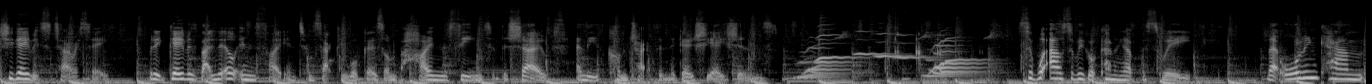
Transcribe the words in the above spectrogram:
She gave it to charity but it gave us that little insight into exactly what goes on behind the scenes of the show and these contracts and negotiations. So, what else have we got coming up this week? They're all in camp,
